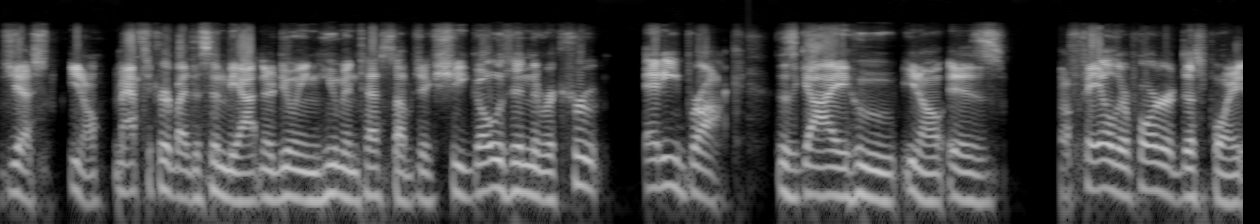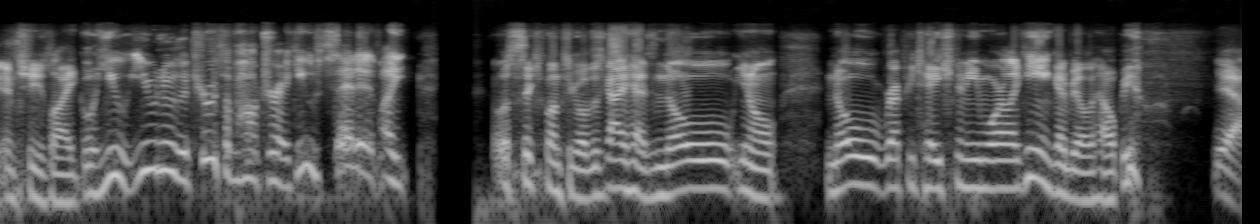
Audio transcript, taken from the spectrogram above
just you know massacred by the symbiote, and they're doing human test subjects, she goes in to recruit Eddie Brock, this guy who you know is a failed reporter at this point, and she's like, "Well, you you knew the truth about Drake. You said it like." It was six months ago. This guy has no, you know, no reputation anymore. Like he ain't gonna be able to help you. Yeah,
